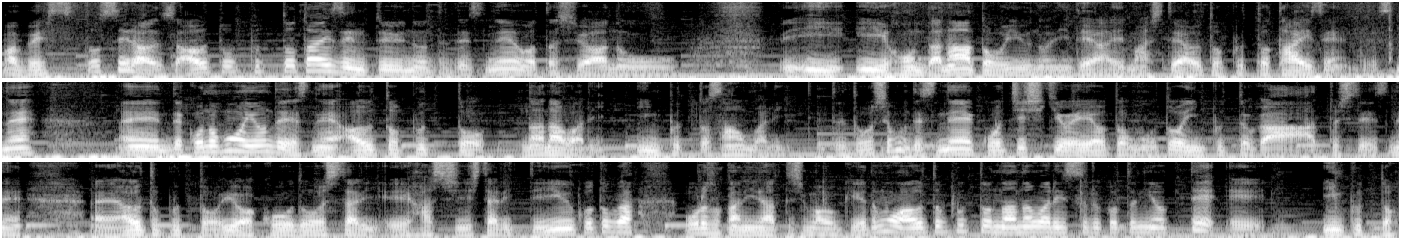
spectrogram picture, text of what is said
まあ、ベストセラーです。アウトプット大全というのでですね私はあのいいいい本だなというのに出会いましてアウトプット大全ですね。えー、でこの本を読んでですねアウトプット7割インプット3割って言ってどうしてもですねこう知識を得ようと思うとインプットガーッとしてですね、えー、アウトプット要は行動したり、えー、発信したりっていうことがおろそかになってしまうけれどもアウトプット7割することによって、えインプット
